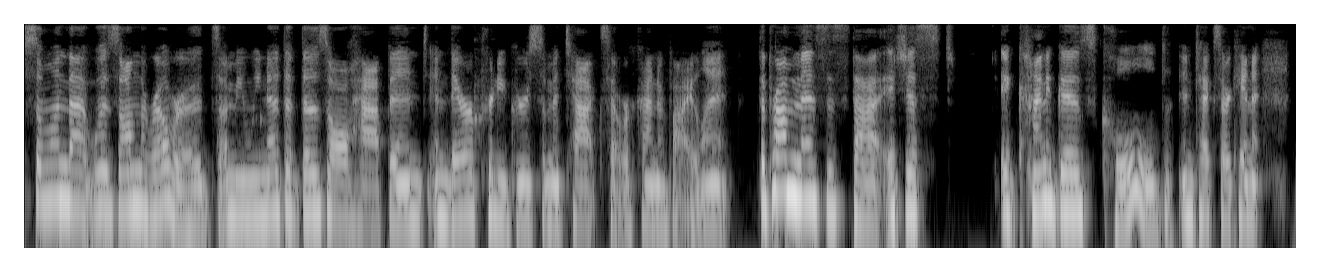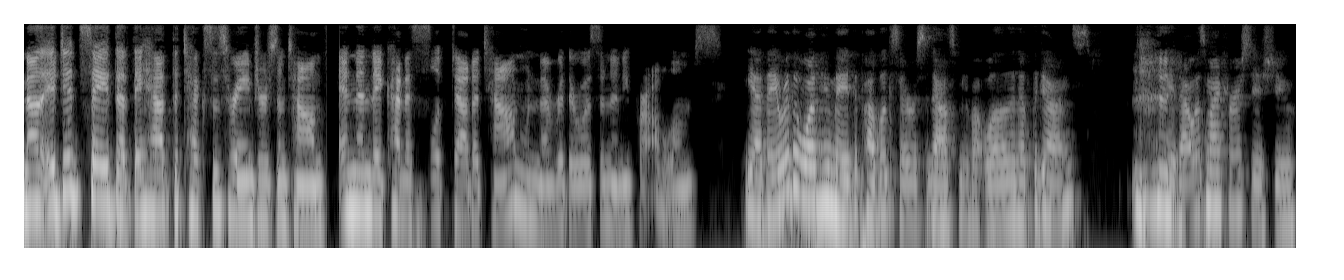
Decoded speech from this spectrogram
Someone that was on the railroads. I mean, we know that those all happened and there were pretty gruesome attacks that were kind of violent. The problem is is that it just it kind of goes cold in Texarkana. Now, it did say that they had the Texas Rangers in town, and then they kind of slipped out of town whenever there wasn't any problems. Yeah, they were the one who made the public service announcement about oiling up the guns. okay, that was my first issue.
